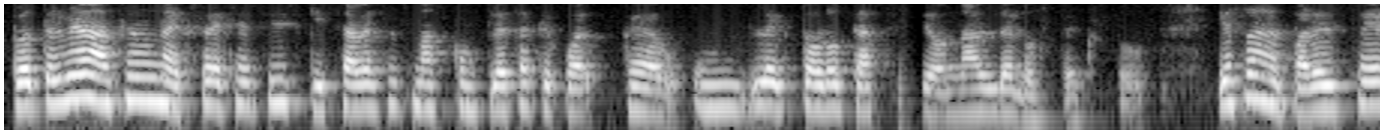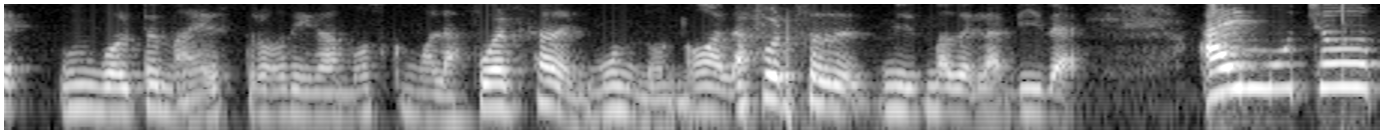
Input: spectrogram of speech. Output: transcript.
pero terminan haciendo una exégesis quizá a veces más completa que, un lector ocasional de los textos. Y eso me parece un golpe maestro, digamos, como a la fuerza del mundo, ¿no? A la fuerza misma de la vida. Hay mucho,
